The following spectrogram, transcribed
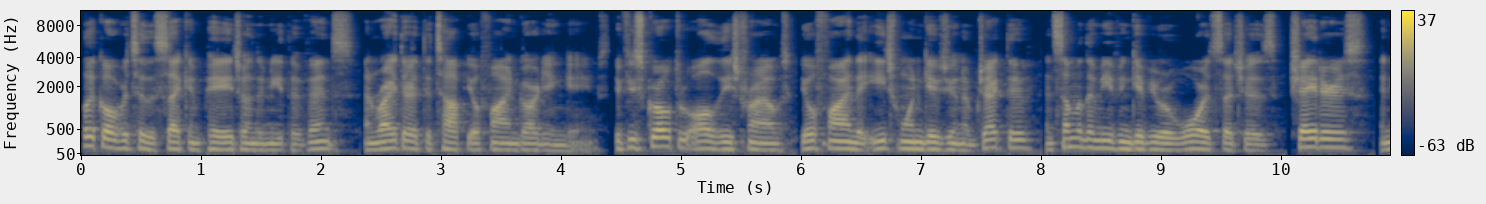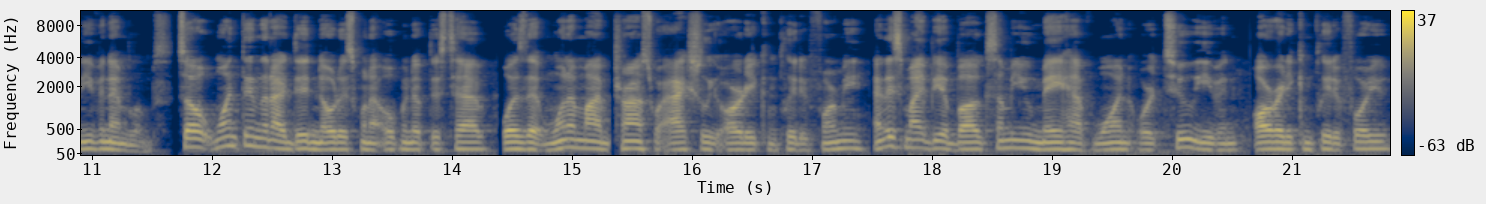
Click over to the second page underneath events and right there at the top you'll find Guardian Games. If you scroll through all of these triumphs, you'll find that each one gives you an objective and some of them even give you rewards such as shaders and even emblems. So one thing that I did notice when I opened up this tab was that one of my triumphs were actually already completed for me and this might be a bug. Some of you may have one or two even already completed for you.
